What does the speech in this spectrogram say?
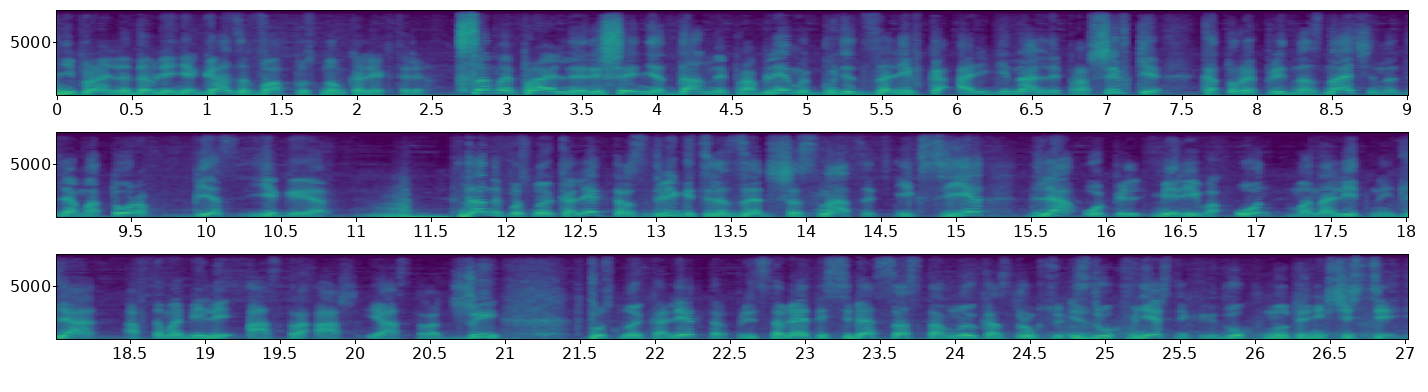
неправильное давление газа во впускном коллекторе. Самое правильное решение данной проблемы будет заливка оригинальной прошивки, которая предназначена для моторов без EGR. Данный впускной коллектор с двигателя Z16XE для Opel Meriva. Он монолитный. Для автомобилей Astra H и Astra G впускной коллектор представляет из себя составную конструкцию из двух внешних и двух внутренних частей.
